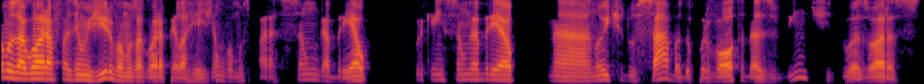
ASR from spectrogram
Vamos agora fazer um giro, vamos agora pela região, vamos para São Gabriel, porque em São Gabriel, na noite do sábado, por volta das 22 horas,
